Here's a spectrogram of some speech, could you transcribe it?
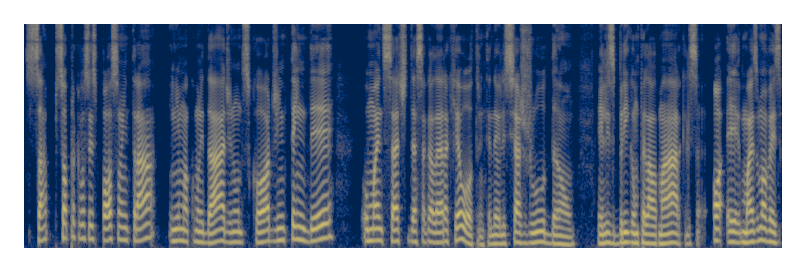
só, só para que vocês possam entrar em uma comunidade, num Discord, entender o mindset dessa galera que é outro, entendeu? Eles se ajudam, eles brigam pela marca. Eles... Oh, mais uma vez,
